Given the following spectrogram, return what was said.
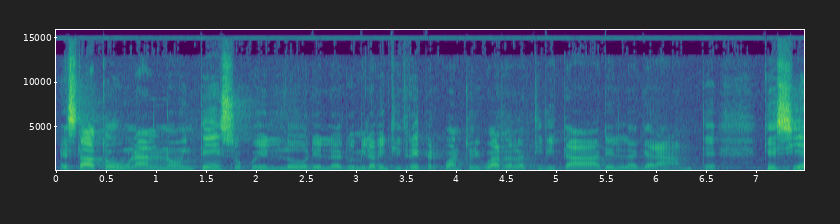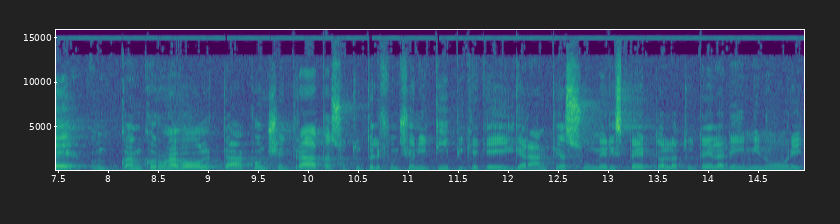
È stato un anno intenso quello del 2023 per quanto riguarda l'attività del garante che si è ancora una volta concentrata su tutte le funzioni tipiche che il garante assume rispetto alla tutela dei minori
